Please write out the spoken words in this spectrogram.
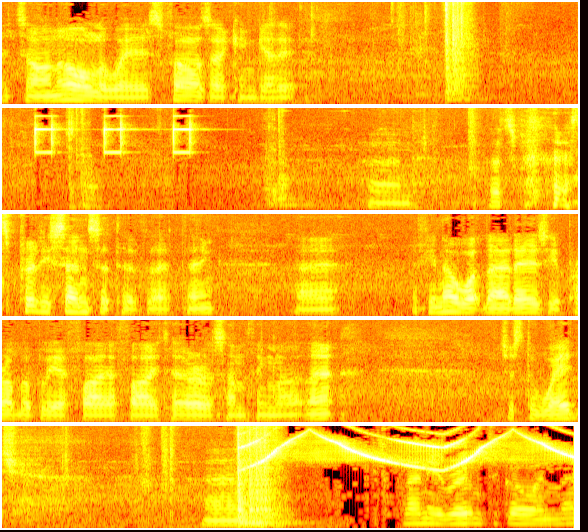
it's on all the way as far as I can get it. And that's that's pretty sensitive that thing. Uh, if you know what that is you're probably a firefighter or something like that. Just a wedge. And plenty of room to go in there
